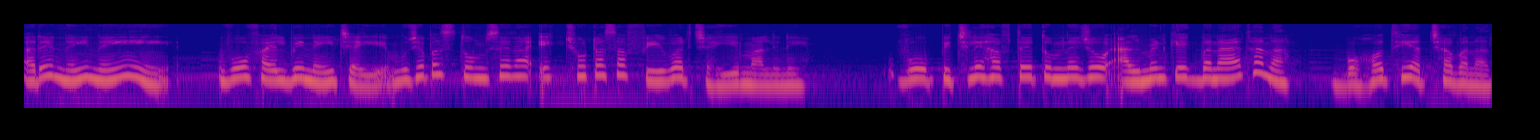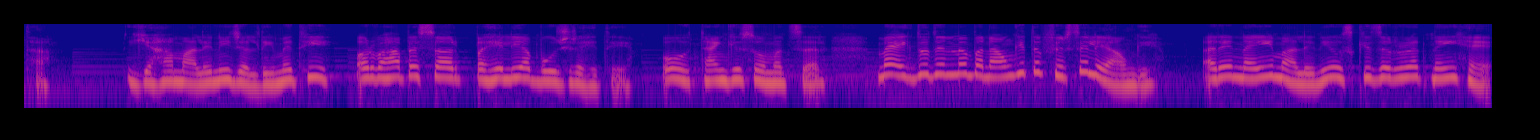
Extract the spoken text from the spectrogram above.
अरे नहीं नहीं, वो फ़ाइल भी नहीं चाहिए। मुझे बस तुमसे ना एक छोटा सा फेवर चाहिए, मालिनी। वो पिछले हफ़्ते तुमने जो एलमंड केक बनाया था ना, बहुत ही अच्छा बना था। यहाँ मालिनी जल्दी में थी और वहाँ पे सर पहेलियाँ बूझ रहे थे। ओह thank you so much sir मैं एक दो दिन में बनाऊँगी तो फिर से ले आऊँगी। अरे नहीं, मालिनी, उसकी ज़रूरत नहीं है।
